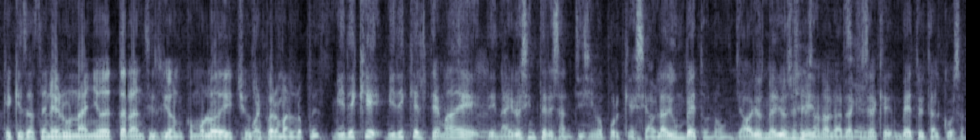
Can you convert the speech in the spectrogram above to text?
que quizás tener un año de transición como lo ha dicho Superman López Mire que, mire que el tema de, de Nairo es interesantísimo porque se habla de un veto, ¿no? Ya varios medios Sí. empezaron a hablar de que Sí. sea que veto y tal cosa.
